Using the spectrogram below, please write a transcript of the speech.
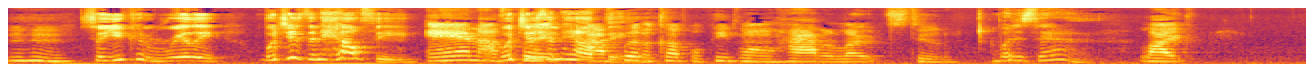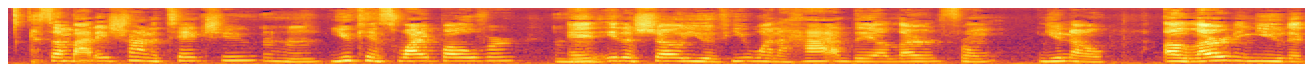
Mm-hmm. So you can really, which isn't healthy. And I Which put, isn't healthy. I put a couple people on hot alerts too. What is that? Like somebody's trying to text you, Mm-hmm. you can swipe over Mhm. and it'll show you if you want to hide the alert from you know alerting you that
